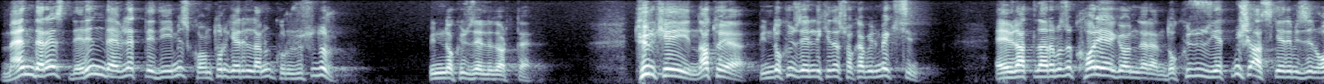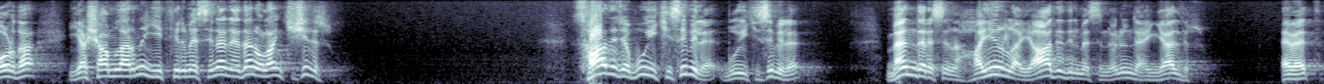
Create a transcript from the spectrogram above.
Menderes derin devlet dediğimiz kontur gerillanın kurucusudur. 1954'te. Türkiye'yi NATO'ya 1952'de sokabilmek için evlatlarımızı Kore'ye gönderen 970 askerimizin orada yaşamlarını yitirmesine neden olan kişidir. Sadece bu ikisi bile, bu ikisi bile Menderes'in hayırla yad edilmesinin önünde engeldir. Evet,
